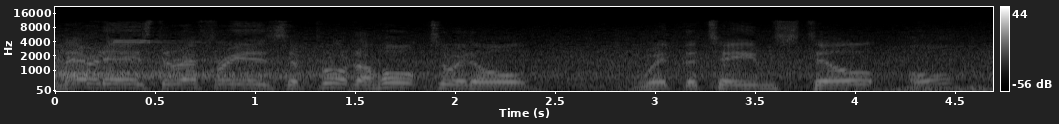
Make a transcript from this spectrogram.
And there it is, the referee has brought a halt to it all, with the team still all...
